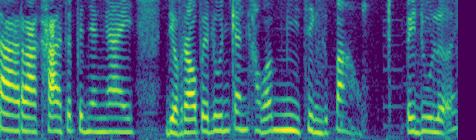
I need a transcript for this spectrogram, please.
ตาราคาจะเป็นยังไง เดี๋ยวเราไปรุ้นกันค่ะว่ามีจริงหรือเปล่า ไปดูเลย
